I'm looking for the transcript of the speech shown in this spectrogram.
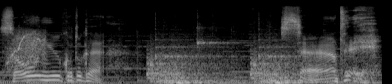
そういうことか。さて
